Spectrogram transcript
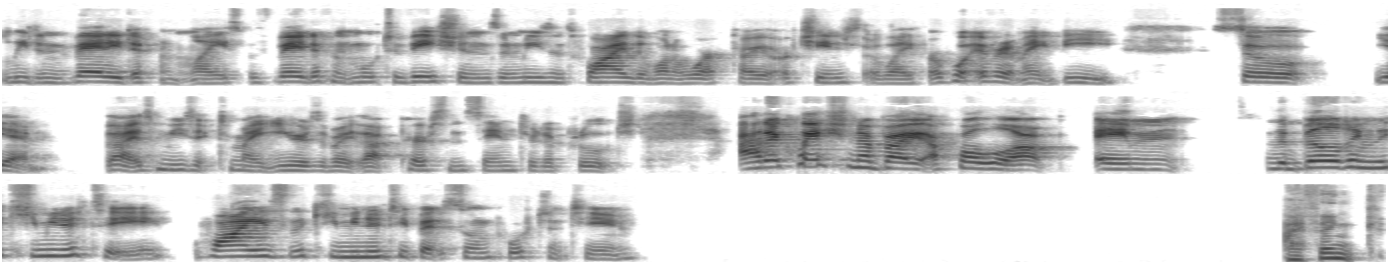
leading very different lives with very different motivations and reasons why they want to work out or change their life or whatever it might be. So yeah, that is music to my ears about that person-centered approach. I had a question about a follow-up. Um, the building the community. Why is the community bit so important to you? I think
